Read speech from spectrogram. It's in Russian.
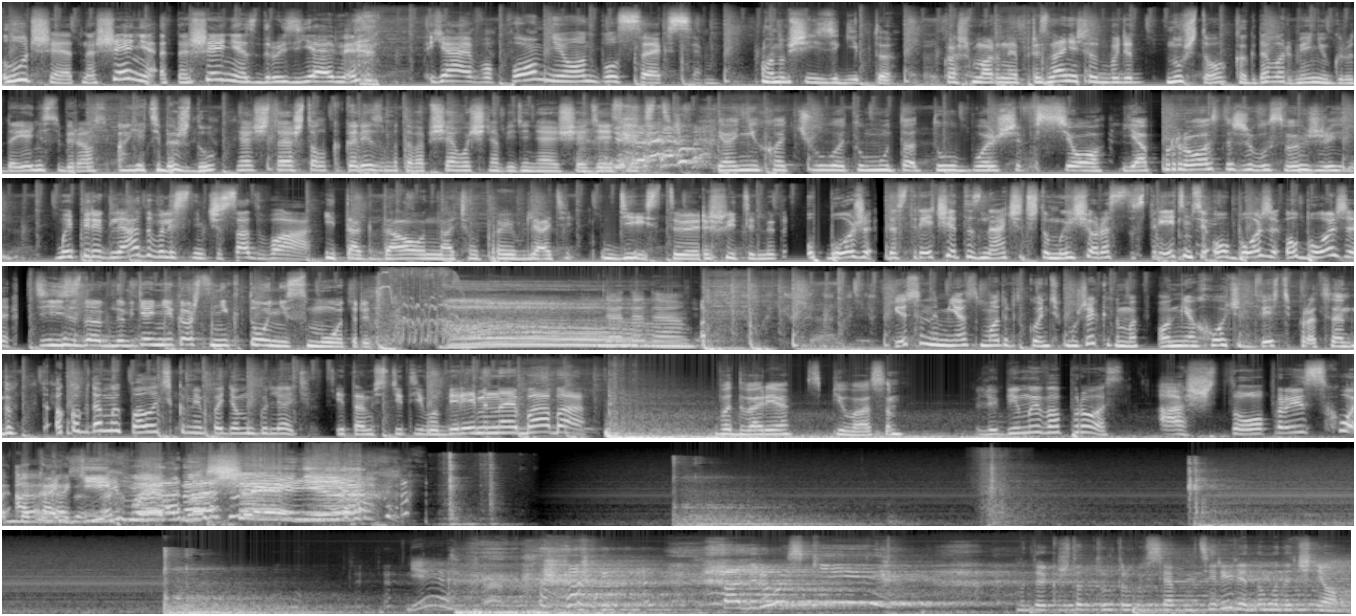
Лучшие отношения, отношения с друзьями. Я его помню, он был секси. Он вообще из Египта. Кошмарное признание сейчас будет. Ну что, когда в Армению? Говорю, да я не собирался. А я тебя жду. Я считаю, что алкоголизм это вообще очень объединяющая деятельность. Я не хочу эту мутату больше. Все. Я просто живу свою жизнь. Мы переглядывались с ним часа два. И тогда он начал проявлять действия решительные. О боже, до встречи это значит, что мы еще раз встретимся. О боже, о боже. Не знаю, на меня, мне кажется, никто не смотрит. Да-да-да. Если на меня смотрит какой-нибудь мужик, я думаю, он меня хочет 200%. А когда мы палочками пойдем гулять? И там сидит его беременная баба. Во дворе с пивасом. Любимый вопрос. А что происходит? Да, О да, каких да. мы отношениях? Подружки! Мы только что друг друга все обматерили, но мы начнем.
